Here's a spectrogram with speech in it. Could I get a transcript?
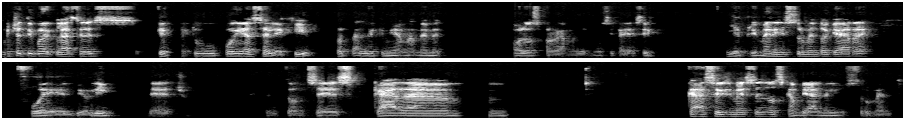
mucho tipo de clases que tú podías elegir, total de que mi mamá me metió todos los programas de música y así. Y el primer instrumento que agarré fue el violín, de hecho. Entonces, cada, cada seis meses nos cambiaban el instrumento.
